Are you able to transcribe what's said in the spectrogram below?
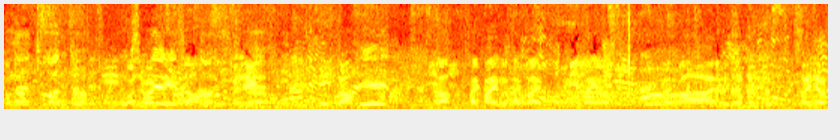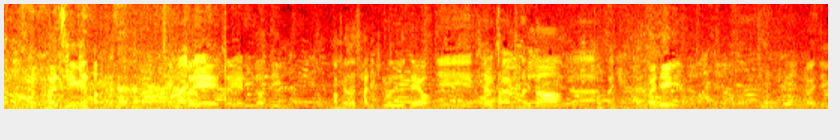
오늘 첫 완주. 응, 완주 화이팅입니다. 화이팅. 자, 네. 자, 하이파이브, 하이파이브. 하이파이브. 화이팅, 화이팅입니다. 저희, 저희 리더님 앞에서 잘 이끌어주세요. 잘 부탁드립니다. 화이팅. 화이팅.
